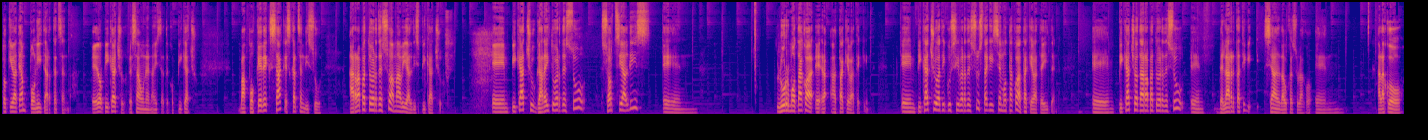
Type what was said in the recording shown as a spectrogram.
toki batean ponita hartetzen da. Edo Pikachu, ezagunen aizateko, Pikachu. Ba, Pokédexak eskatzen dizu, harrapatu erdezu amabi aldiz Pikachu. En Pikachu garaitu erdezu, sortzi aldiz, en... lur motako atake batekin. En Pikachu bat ikusi berdezu, ez dakit motako atake bat egiten. En Pikachu bat harrapatu erdezu, en belarretatik zean daukazulako. En alako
